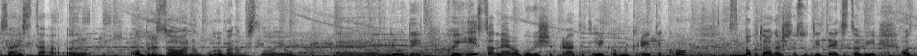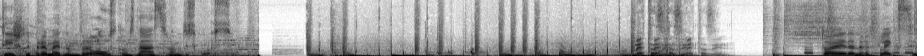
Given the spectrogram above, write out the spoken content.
zaista e, obrazovanom, urbanom sloju e, ljudi koji isto ne mogu više pratiti likovnu kritiku zbog toga što su ti tekstovi otišli prema jednom vrlo uskom znanstvenom diskursu. Metazin. Metazin. To je jedan refleks, e,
